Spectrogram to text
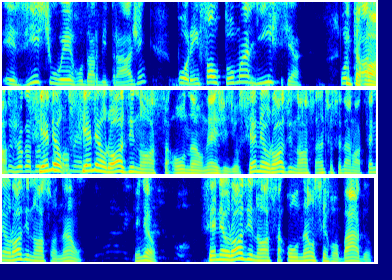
existe o erro da arbitragem, porém faltou malícia por Então, parte ó, dos jogadores se é, do neu- se é neurose nossa ou não, né, Gidio? Se é neurose nossa, antes de você dar nota, se é neurose nossa ou não, entendeu? Se é neurose nossa ou não ser roubado,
